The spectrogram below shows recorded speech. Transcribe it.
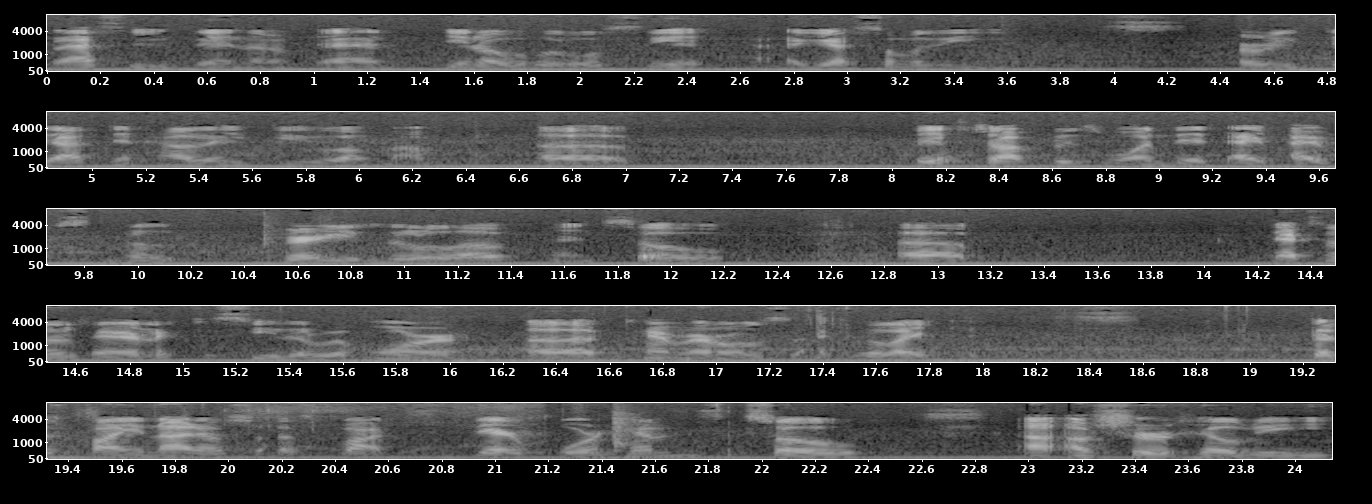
last season, um, and you know we'll, we'll see it. I guess some of the early depth and how they do. Um, um uh, Bates-Diop is one that I, I've seen very little of, and so uh, that's another thing I'd like to see a little bit more. Uh, Cam Reynolds, I feel like there's probably not a, a spot there for him, so uh, I'm sure he'll be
